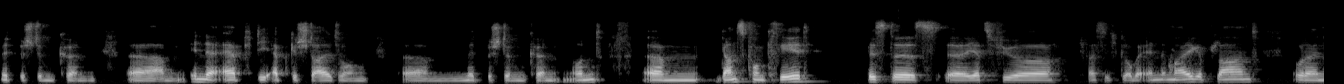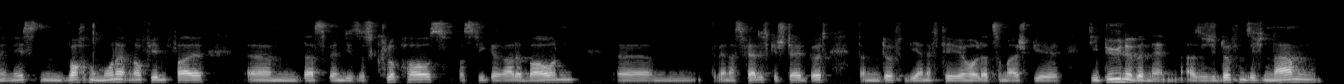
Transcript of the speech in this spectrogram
mitbestimmen können, ähm, in der App die App-Gestaltung ähm, mitbestimmen können. Und ähm, ganz konkret ist es äh, jetzt für, ich weiß nicht, ich glaube Ende Mai geplant oder in den nächsten Wochen, Monaten auf jeden Fall, ähm, dass wenn dieses Clubhaus, was die gerade bauen, wenn das fertiggestellt wird, dann dürfen die NFT-Holder zum Beispiel die Bühne benennen. Also sie dürfen sich einen Namen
